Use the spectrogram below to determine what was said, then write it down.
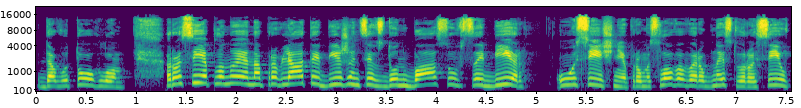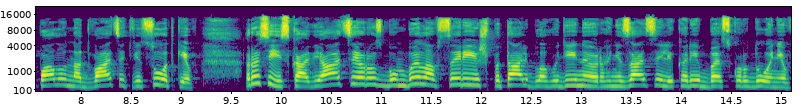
Давутоглу. Росія планує направляти біженців з Донбасу в Сибір. У січні промислове виробництво Росії впало на 20%. Російська авіація розбомбила в Сирії шпиталь благодійної організації Лікарі без кордонів.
